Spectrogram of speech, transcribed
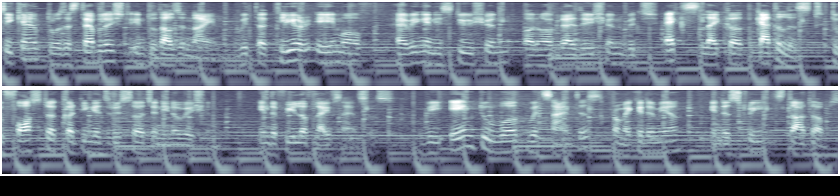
CCAMP was established in 2009 with a clear aim of having an institution or an organization which acts like a catalyst to foster cutting edge research and innovation in the field of life sciences. We aim to work with scientists from academia, industry, startups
